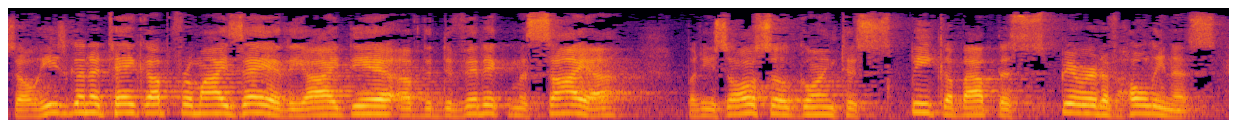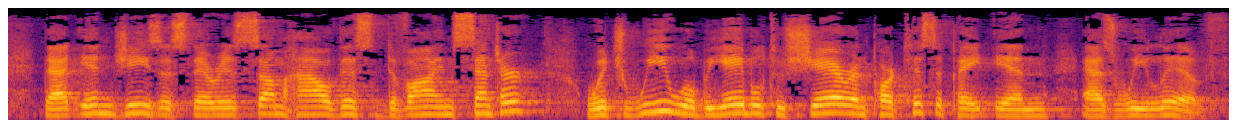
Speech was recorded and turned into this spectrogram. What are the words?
So he's going to take up from Isaiah the idea of the Davidic Messiah, but he's also going to speak about the spirit of holiness, that in Jesus there is somehow this divine center which we will be able to share and participate in as we live.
